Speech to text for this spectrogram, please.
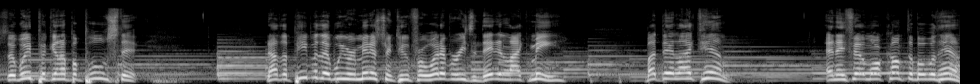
So we're picking up a pool stick. Now, the people that we were ministering to, for whatever reason, they didn't like me, but they liked him. And they felt more comfortable with him.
